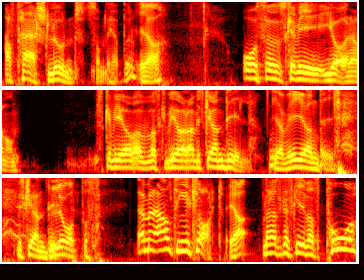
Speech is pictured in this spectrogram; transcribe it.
affärslunch som det heter. ja, Och så ska vi göra något. Ska vi göra, vad ska vi göra? Vi ska göra en deal. ja vi gör en deal. Vi ska göra en deal. Låt oss. Nej men allting är klart. Ja, Det här ska skrivas på,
